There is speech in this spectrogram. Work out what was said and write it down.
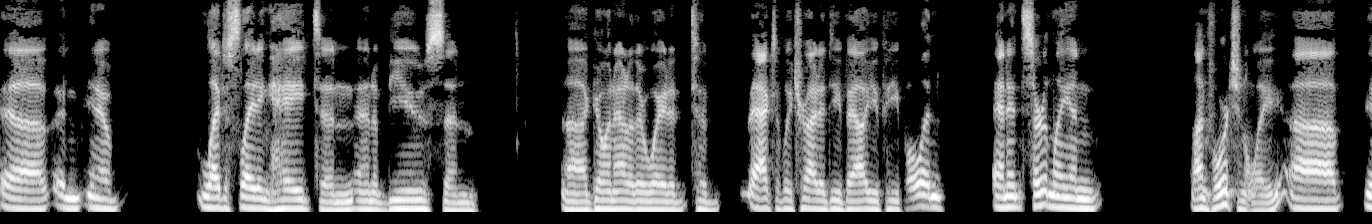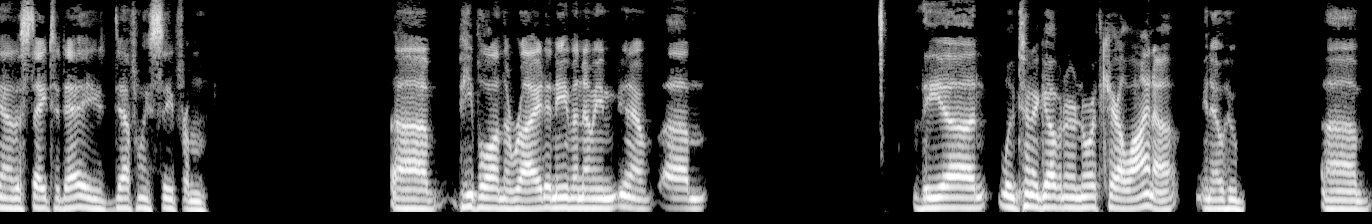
uh and you know legislating hate and and abuse and uh going out of their way to to actively try to devalue people. And and it certainly and unfortunately uh you know the state today you definitely see from uh people on the right and even i mean you know um the uh, lieutenant governor of North Carolina, you know, who um,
